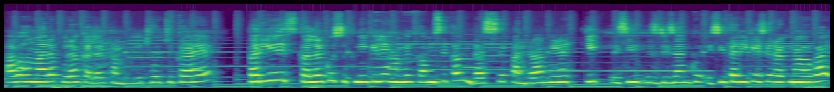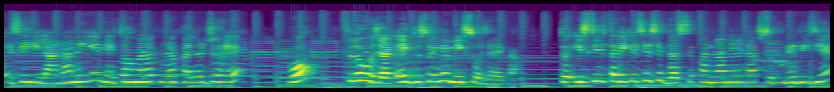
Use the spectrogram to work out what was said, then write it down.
अब हमारा पूरा कलर कंप्लीट हो चुका है। पर ये इस कलर को सूखने के लिए हमें कम से कम 10 से 15 मिनट ठीक इसी, इस डिज़ाइन को इसी तरीके से रखना होगा। इसे हिलाना नहीं है, नहीं तो हमारा पूरा कलर जो है वो फ्लो हो जाएगा, एक दूसरे में मिक्स हो जाएगा। तो इसी तरीके से इसे 10 से 15 मिनट आप सूखने दीजिए।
